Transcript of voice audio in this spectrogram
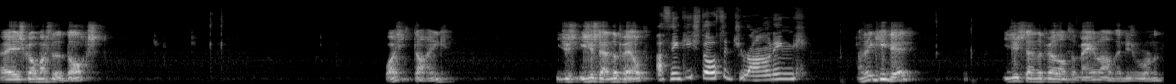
Uh, he's gone back to the docks. Why is he dying? He just he just ended the pill. I think he started drowning. I think he did. He just ended the pill onto mainland and he's running.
